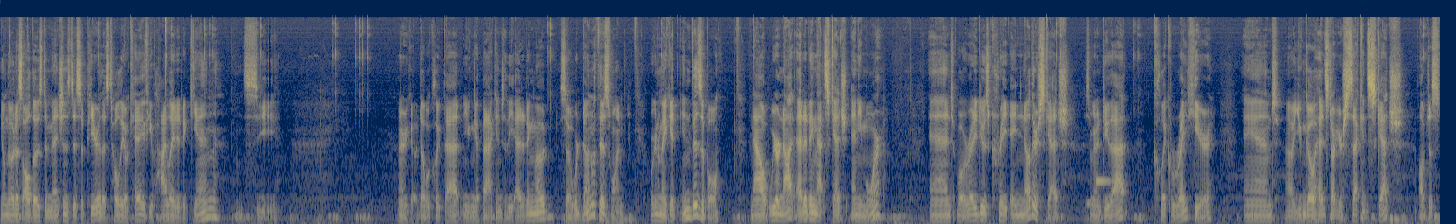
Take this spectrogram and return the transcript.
You'll notice all those dimensions disappear. That's totally okay. If you highlight it again, let's see. There we go, double click that and you can get back into the editing mode. So we're done with this one. We're gonna make it invisible. Now we are not editing that sketch anymore. And what we're ready to do is create another sketch. So we're gonna do that, click right here, and uh, you can go ahead and start your second sketch. I'll just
